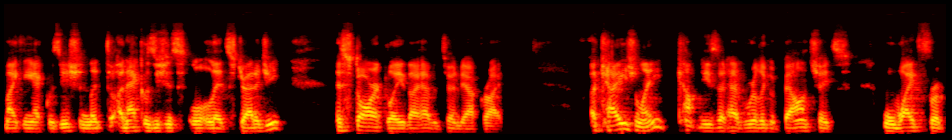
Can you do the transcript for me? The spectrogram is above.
making acquisition, an acquisition-led strategy. Historically, they haven't turned out great. Occasionally, companies that have really good balance sheets will wait for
